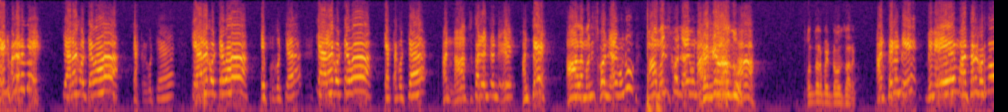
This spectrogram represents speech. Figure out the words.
ఏంటి మాట్లాడేది ఎలా కొట్టావా ఎక్కడ కొట్టా? ఎలా కొట్టావా ఎప్పుడు కొట్టా? ఎలా కొట్టావా ఎట్ట కొట్టా అని నాచుతారేంటండి అంటే వాళ్ళ మనిషికో న్యాయమును మా మనిషికో న్యాయమును? గంగరాజు! ఆ, తొందర పెట్టిన సార్. అంతేనండి నేనేం మాట్లాడకూడదు.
